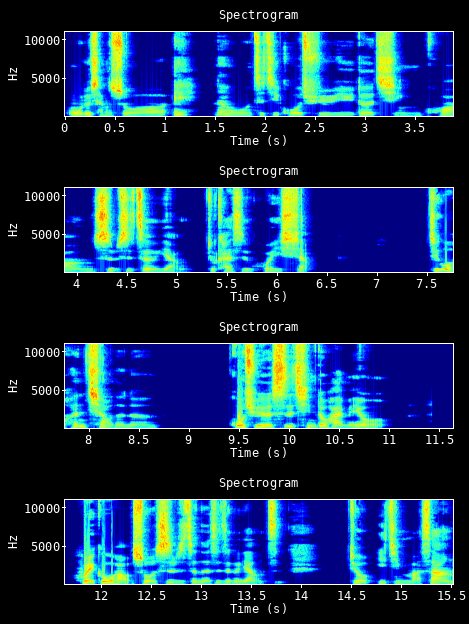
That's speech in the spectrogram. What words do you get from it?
我就想说，哎，那我自己过去的情况是不是这样？就开始回想，结果很巧的呢，过去的事情都还没有回顾好，说是不是真的是这个样子，就已经马上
